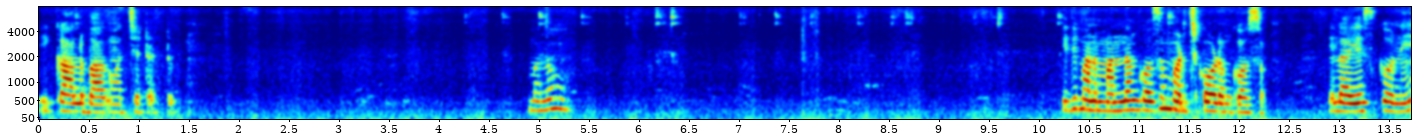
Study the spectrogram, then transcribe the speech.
ఈ కాళ్ళ భాగం వచ్చేటట్టు. మనం ఇది మనం మందం కోసం మడుచుకోవడం కోసం. ఇలా వేసుకొని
